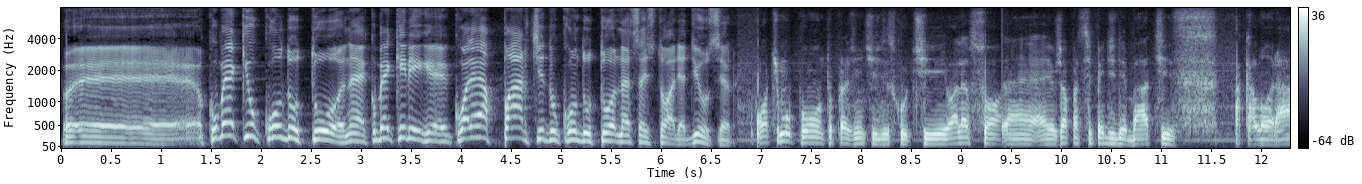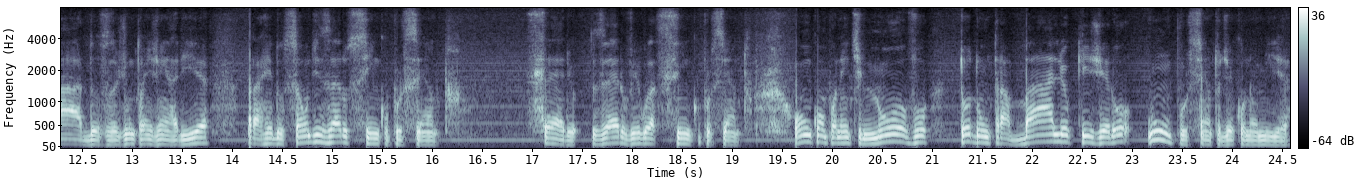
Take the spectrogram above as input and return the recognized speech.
é, como é que o condutor, né, como é que ele, qual é a parte do condutor nessa história, Dilce? Ótimo ponto para a gente discutir. Olha só, é, eu já participei de debates acalorados junto à engenharia para redução de 0,5%. Sério, 0,5%. Um componente novo, todo um trabalho que gerou 1% de economia.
